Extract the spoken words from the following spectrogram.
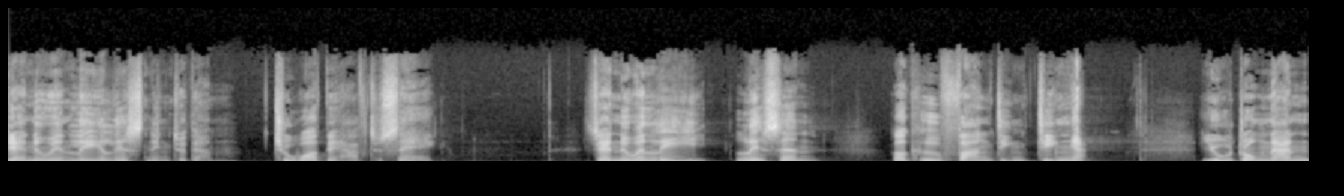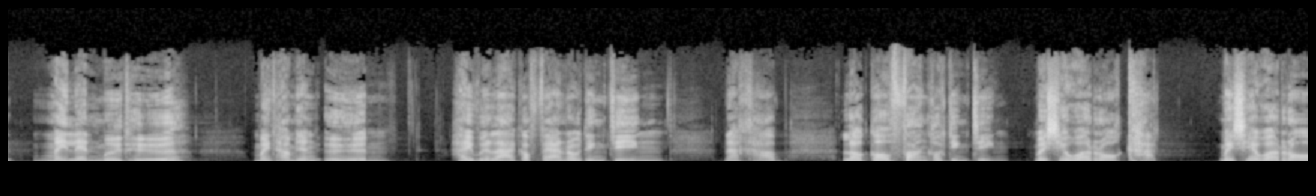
genuinely listening to them to what they have to say genuinely listen ก็คือฟังจริงๆอะอยู่ตรงนั้นไม่เล่นมือถือ ไม่ทำอย่างอื่น ให้เวลากับแฟนเราจริง ๆนะครับ แล้วก็ฟังเขาจริง ๆ ไม่ใช่ว่ารอขัด ไม่ใช่ว่ารอ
